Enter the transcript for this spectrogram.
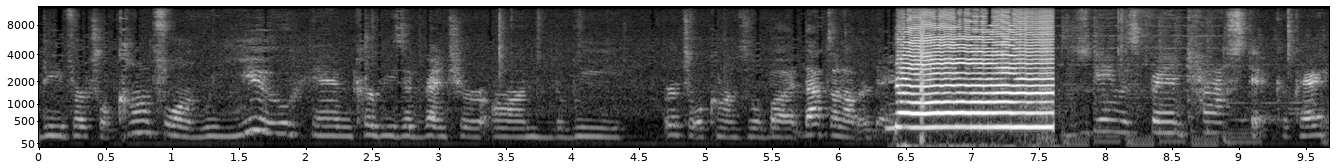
the Virtual Console on Wii U and Kirby's Adventure on the Wii Virtual Console, but that's another day. No! This game is fantastic, okay?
